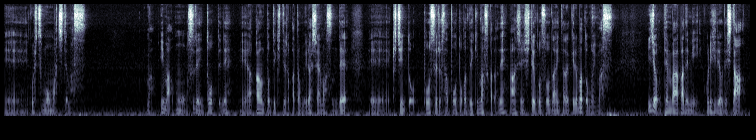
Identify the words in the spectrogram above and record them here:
えーご質問お待ちしてます。まあ、今もうすでに通ってね、アカウントできてる方もいらっしゃいますんで、えーきちんと通せるサポートができますからね、安心してご相談いただければと思います。以上、天馬アカデミー、堀秀夫でした。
